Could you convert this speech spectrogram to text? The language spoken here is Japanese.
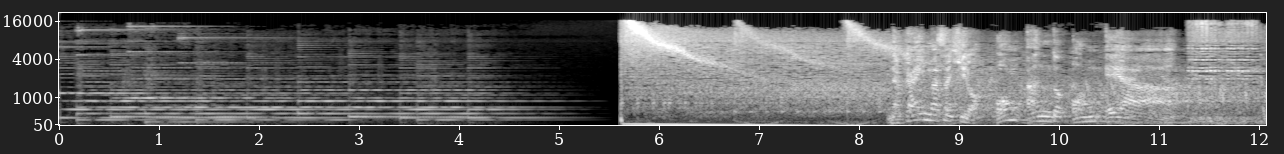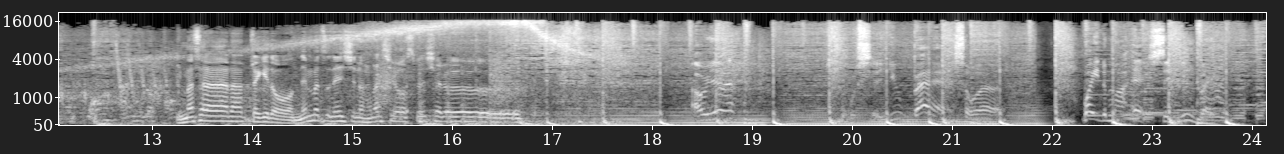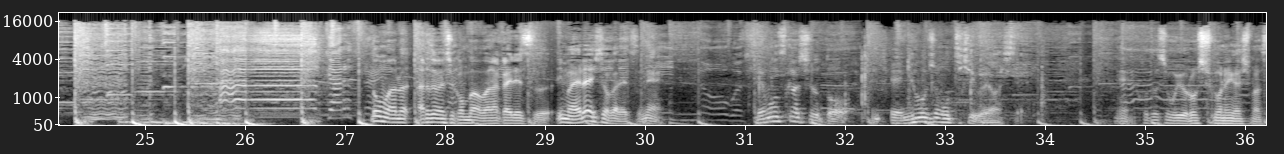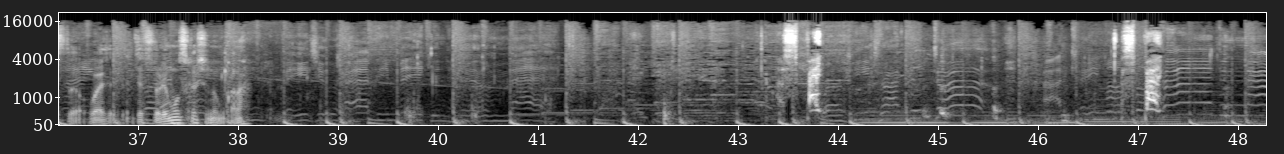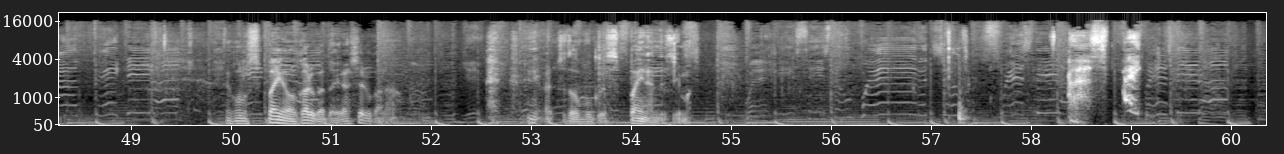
中居正広オンオンエア今更だったけど年末年始の話をスペシャル Oh yeah? Well shit, you bad, so uh wait till my ex see you, baby. どうもあの改めましてこんばんは中居です。今偉い人がですねレモンスカッシュと、えー日本酒を持ってきてくれまして、ね、今年もよろしくお願いしますとご挨拶。じゃあちょっとレモンスカッシュ飲むかな。スパイ。スパイ。でこの酸っぱいが分かる方いらっしゃるかな。ちょっと僕酸っぱいなんですよ今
